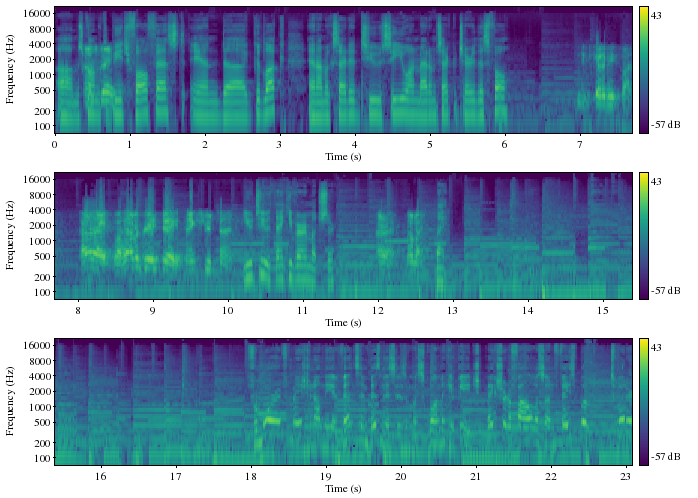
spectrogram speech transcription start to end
Um, Squamish. Beach Fall Fest, and uh, good luck. And I'm excited to see you on Madam Secretary this fall. it's going to be fun. All right. Well, have a great day. Thanks for your time. You too. Thank you very much, sir. All right. Bye bye. Bye. For more information on the events and businesses in Misquamicut Beach, make sure to follow us on Facebook, Twitter,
